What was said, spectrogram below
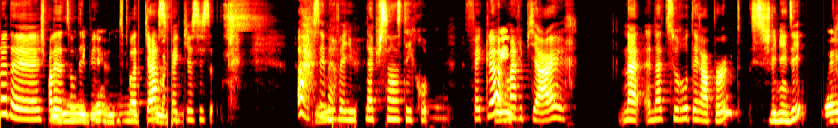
là, de, je parlais de ça au début du podcast, fait que c'est ça. Ah, c'est merveilleux, la puissance des groupes. Fait que là, Marie-Pierre, naturothérapeute, si je l'ai bien dit, oui.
